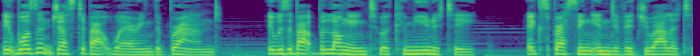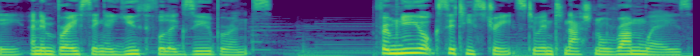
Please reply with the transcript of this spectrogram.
It wasn't just about wearing the brand, it was about belonging to a community, expressing individuality, and embracing a youthful exuberance. From New York City streets to international runways,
